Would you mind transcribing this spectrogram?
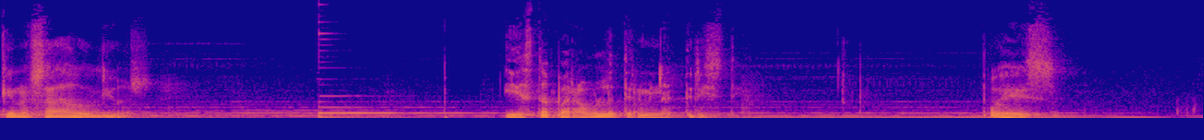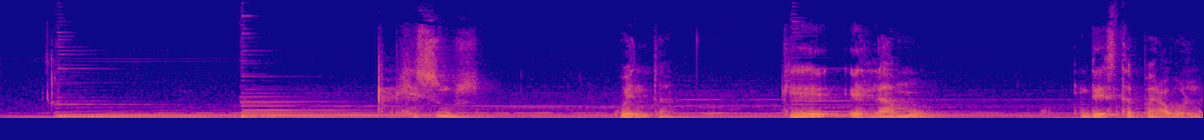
que nos ha dado Dios. Y esta parábola termina triste. Pues Jesús cuenta que el amo de esta parábola,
